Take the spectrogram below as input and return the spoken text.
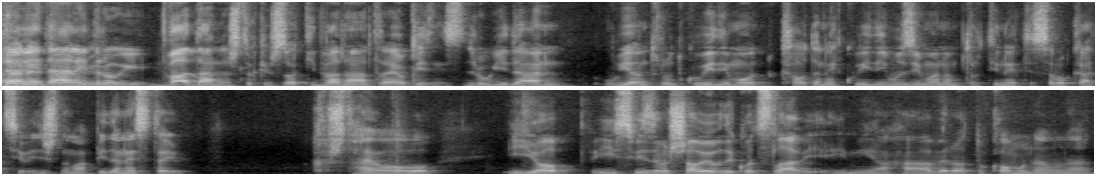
Prvi dan i drugi. dva dana, što kažeš, Zoki, dva dana trajao biznis. Drugi dan, u jednom trenutku vidimo kao da neko ide i uzima nam trotinete sa lokacije, vidiš na mapi da nestaju. Kao šta je ovo? I op, i svi završavaju ovde kod Slavije. I mi, aha, verovatno komunalna,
